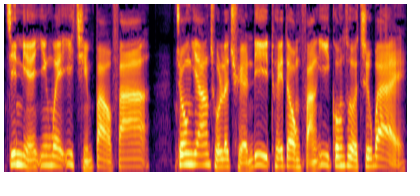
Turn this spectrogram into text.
今年因为疫情爆发，中央除了全力推动防疫工作之外，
